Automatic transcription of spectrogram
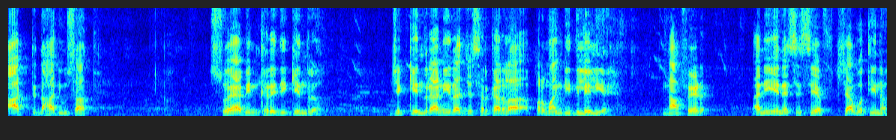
आठ ते दहा दिवसात सोयाबीन खरेदी केंद्र जे केंद्राने राज्य सरकारला परवानगी दिलेली आहे नाफेड आणि एन एस एस सी एफच्या वतीनं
